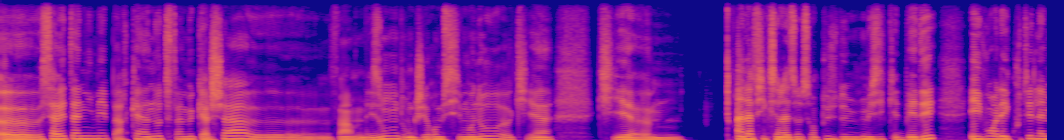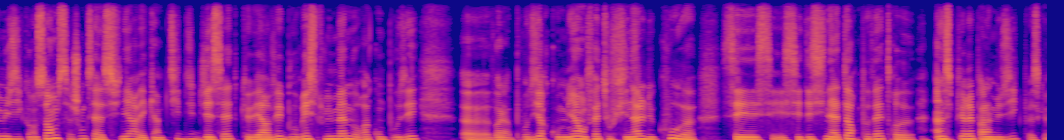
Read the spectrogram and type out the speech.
euh, ça va être animé par un autre fameux Calcha, euh, enfin, maison, donc Jérôme Simoneau, qui est, un aficionado en plus de musique et de BD, et ils vont aller écouter de la musique ensemble, sachant que ça va se finir avec un petit DJ set que Hervé Bourris lui-même aura composé, euh, voilà, pour dire combien en fait au final du coup euh, ces, ces, ces dessinateurs peuvent être euh, inspirés par la musique, parce que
